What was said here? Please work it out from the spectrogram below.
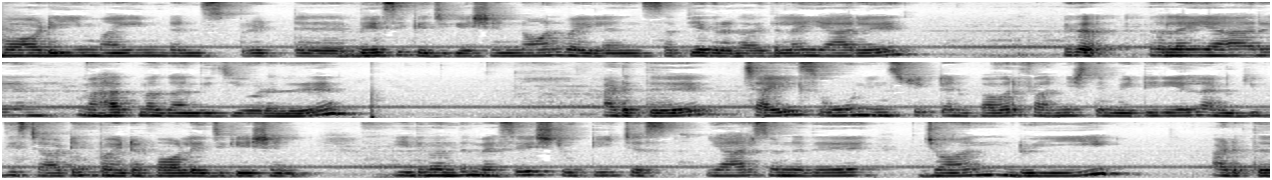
body mind and spirit basic education non violence Satyagraha இதெல்லாம் யார்? இதை இதெல்லாம் யார்? மகாத்மா காந்திஜியோடது. அடுத்து child's own instinct and power furnish the material and give the starting point of all education இது வந்து மெசேஜ் டு டீச்சர்ஸ் யார் சொன்னது? ஜான் டுயி அடுத்து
